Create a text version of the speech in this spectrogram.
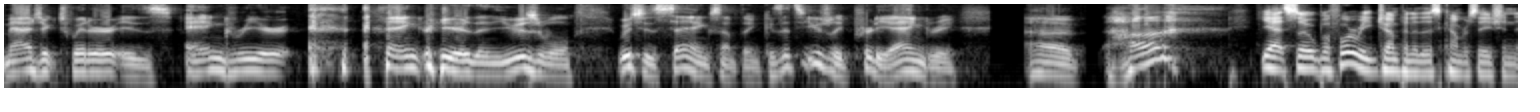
Magic Twitter is angrier angrier than usual, which is saying something because it's usually pretty angry. Uh, huh? Yeah, so before we jump into this conversation,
